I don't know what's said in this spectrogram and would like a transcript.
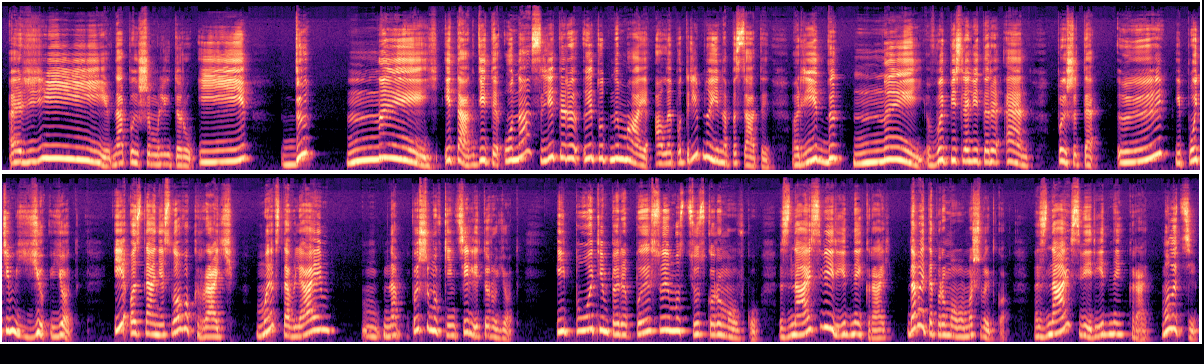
Рі. Напишемо літеру І, Д, Ний. І так, діти, у нас літери И тут немає, але потрібно її написати рідний. Ви після літери Н пишете И і потім Й. І останнє слово край. Ми вставляємо, напишемо в кінці літеру Йод. І потім переписуємо цю скоромовку. Знай свій рідний край. Давайте промовимо швидко. Знай свій рідний край. Молодці.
